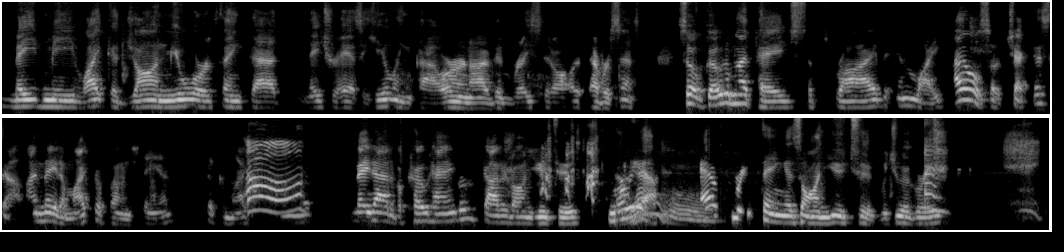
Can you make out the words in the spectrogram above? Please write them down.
made me like a John Muir think that nature has a healing power and I've embraced it all ever since. So go to my page, subscribe and like. I also check this out. I made a microphone stand. Took a microphone Aw. made out of a coat hanger, got it on YouTube. Maria, Ooh. everything is on YouTube. Would you agree?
